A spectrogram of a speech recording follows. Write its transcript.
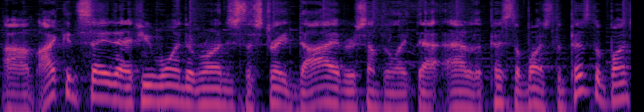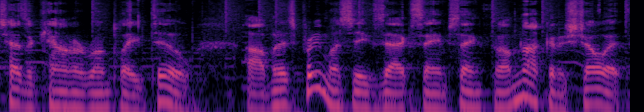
Um, I could say that if you wanted to run just a straight dive or something like that out of the pistol bunch, the pistol bunch has a counter run play too, uh, but it's pretty much the exact same thing. So I'm not going to show it.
